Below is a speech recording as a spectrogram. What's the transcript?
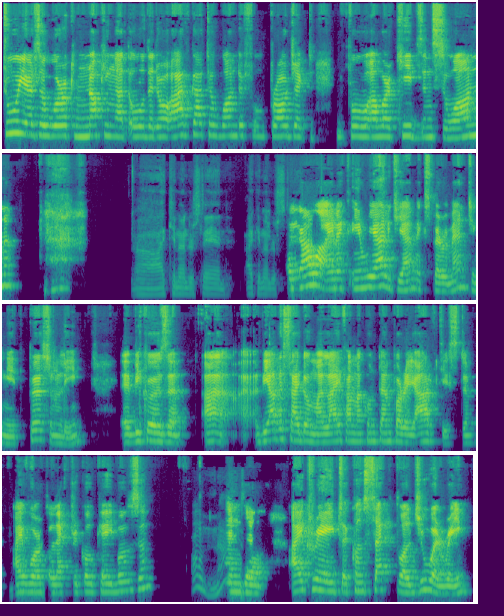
two years of work, knocking at all the door. I've got a wonderful project for our kids and so on. Uh, I can understand. I can understand. And now I'm in reality I'm experimenting it personally uh, because uh, I, the other side of my life I'm a contemporary artist. I work electrical cables. Oh, nice. And uh, I create a conceptual jewelry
